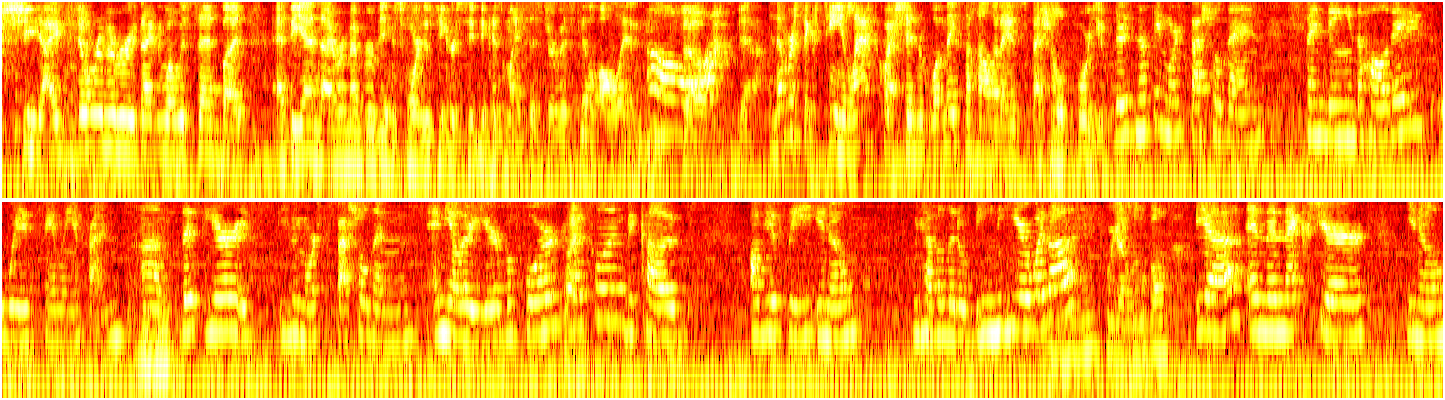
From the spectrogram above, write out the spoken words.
she, I don't remember exactly what was said, but at the end, I remember being sworn to secrecy because my sister was still all in. Aw. So, yeah. Number 16, last question What makes the holidays special for you? There's nothing more special than spending the holidays with family and friends. Um, Mm-hmm. this year is even more special than any other year before Right. this one because obviously, you know, we have a little bean here with us. We got a little bump. Yeah, and then next year, you know,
